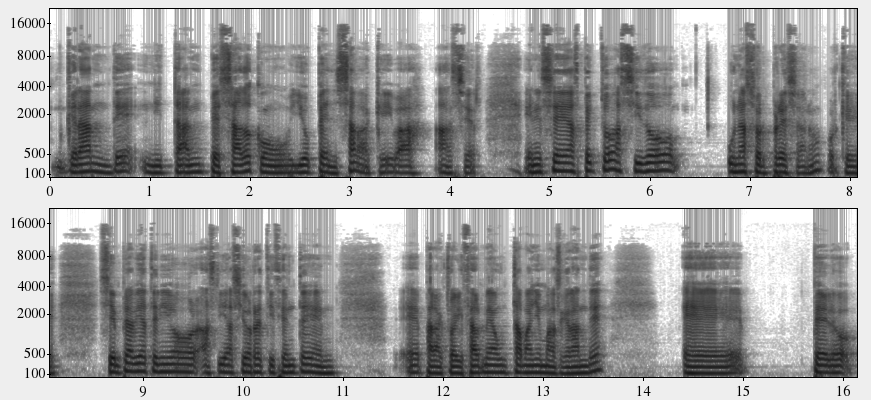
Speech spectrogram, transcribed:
grande ni tan pesado como yo pensaba que iba a ser. En ese aspecto ha sido una sorpresa, ¿no? Porque siempre había tenido, había sido reticente en, eh, para actualizarme a un tamaño más grande. Eh, pero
